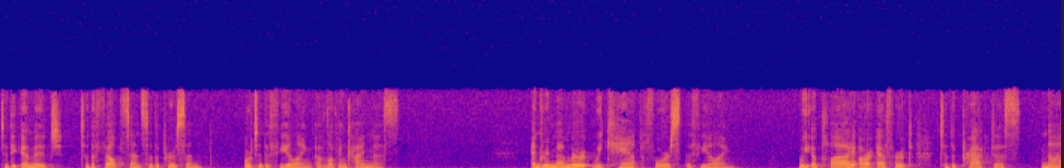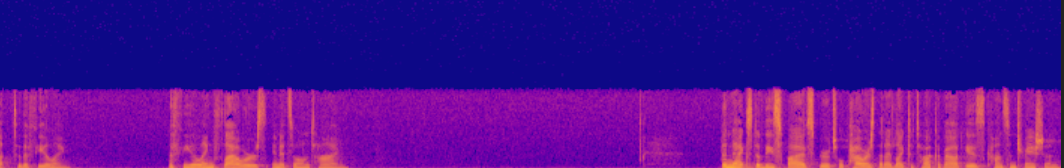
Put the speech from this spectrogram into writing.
to the image, to the felt sense of the person, or to the feeling of loving kindness. And remember, we can't force the feeling. We apply our effort to the practice, not to the feeling. The feeling flowers in its own time. The next of these five spiritual powers that I'd like to talk about is concentration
